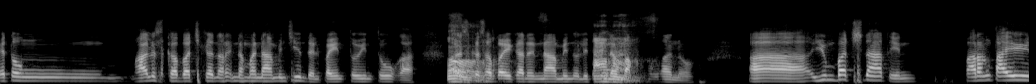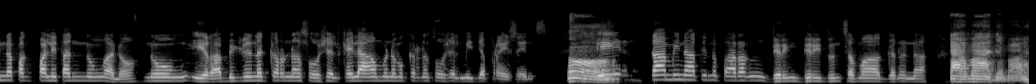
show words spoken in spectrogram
etong, halos kabatch ka na rin naman namin, Chino, dahil pahinto-hinto ka. Halos Oo. kasabay ka rin namin ulit nila Mac ng ano. Ah, yung batch natin, parang tayo yung napagpalitan nung ano, nung era, bigla nagkaroon ng social, kailangan mo na magkaroon ng social media presence. Oo, Eh, dami natin na parang diring-diri dun sa mga ganun na, tama, di ba?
